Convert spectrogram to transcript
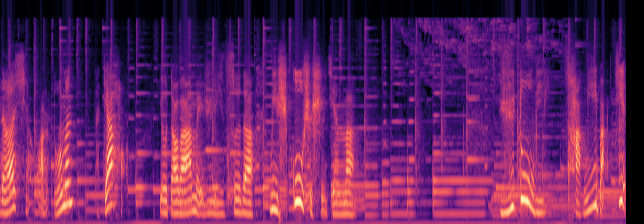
的小耳朵们，大家好！又到了每日一次的历史故事时间了。鱼肚里藏一把剑。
